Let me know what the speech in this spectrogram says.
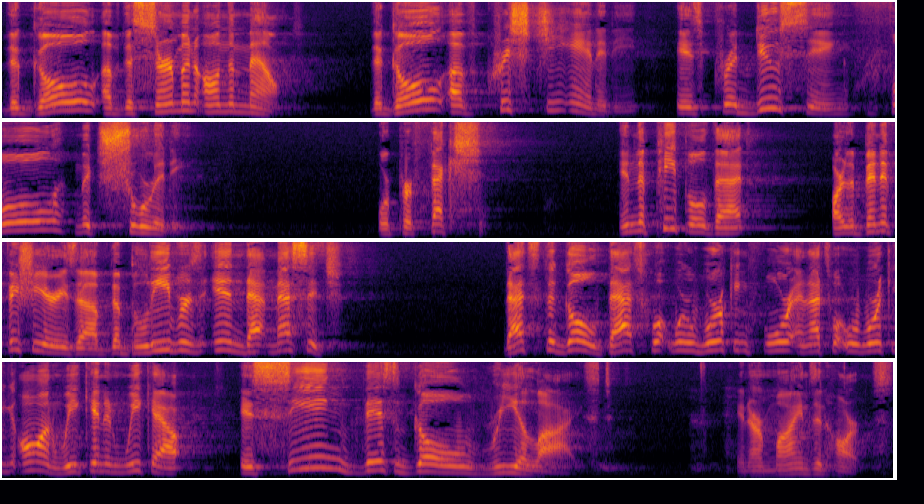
the goal of the Sermon on the Mount, the goal of Christianity is producing full maturity or perfection in the people that are the beneficiaries of, the believers in that message. That's the goal. That's what we're working for, and that's what we're working on week in and week out, is seeing this goal realized in our minds and hearts.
